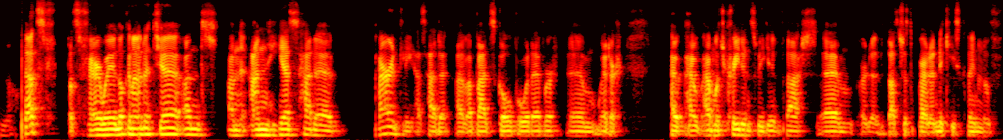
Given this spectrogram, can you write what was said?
No. That's that's a fair way of looking at it, yeah. And and and he has had a apparently has had a, a bad scope or whatever. Um, whether how, how, how much credence we give that, um, or that's just a part of Nicky's kind of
